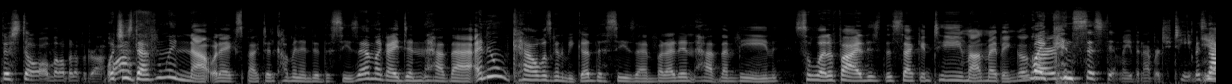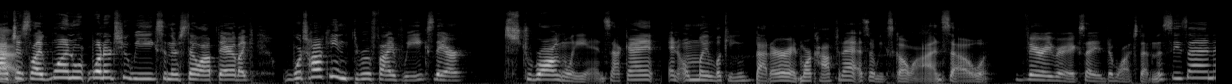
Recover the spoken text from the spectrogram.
there's still a little bit of a drop off. Which is definitely not what I expected coming into the season. Like I didn't have that. I knew Cal was going to be good this season, but I didn't have them being solidified as the second team on my bingo card. like consistently the number two team. It's Yeah. not just like one one or two weeks and they're still up there. Like we're talking through five weeks, they are strongly in second and only looking better and more confident as the weeks go on. So very very excited to watch them this season.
